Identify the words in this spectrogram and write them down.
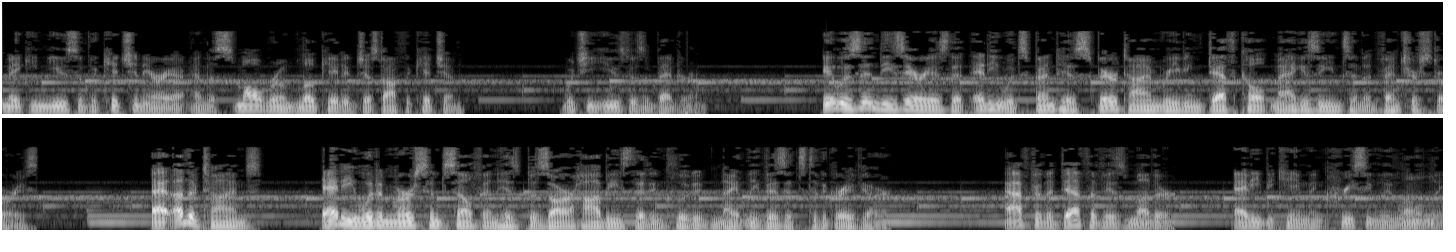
making use of the kitchen area and the small room located just off the kitchen, which he used as a bedroom. It was in these areas that Eddie would spend his spare time reading death cult magazines and adventure stories. At other times, Eddie would immerse himself in his bizarre hobbies that included nightly visits to the graveyard. After the death of his mother, Eddie became increasingly lonely.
